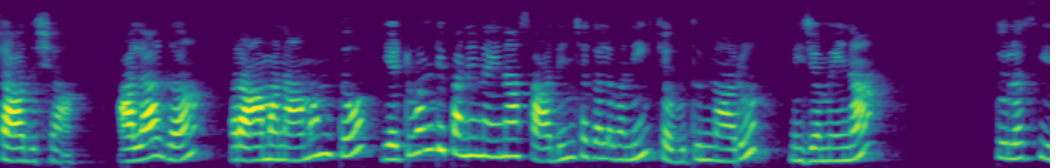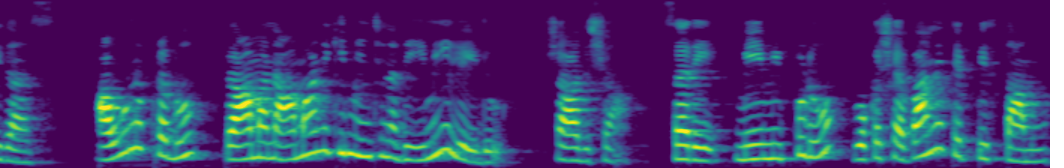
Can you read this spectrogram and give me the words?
షాదుషా. అలాగా రామనామంతో ఎటువంటి పనినైనా సాధించగలవని చెబుతున్నారు నిజమేనా? తులసీదాస్. అవును ప్రభు రామనామానికి మించినదేమీ లేదు. షాదుషా. సరే మేమిప్పుడు ఒక శవాన్ని తెప్పిస్తాము.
